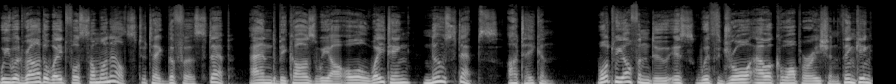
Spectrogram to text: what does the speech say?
We would rather wait for someone else to take the first step. And because we are all waiting, no steps are taken. What we often do is withdraw our cooperation, thinking,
